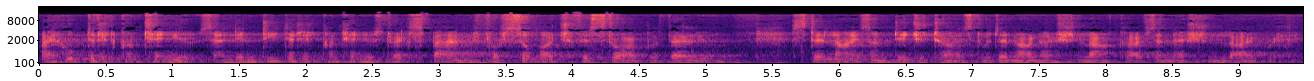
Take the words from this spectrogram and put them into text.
I hope that it continues, and indeed that it continues to expand, for so much of historical value still lies undigitized within our National Archives and National Library,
